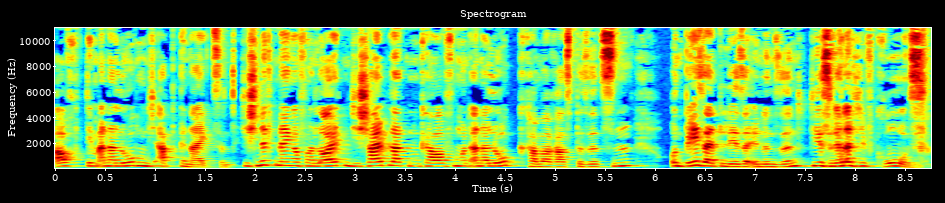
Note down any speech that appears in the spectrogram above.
auch dem Analogen nicht abgeneigt sind. Die Schnittmenge von Leuten, die Schallplatten kaufen und Analogkameras besitzen und B-Seitenleserinnen sind, die ist relativ groß.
